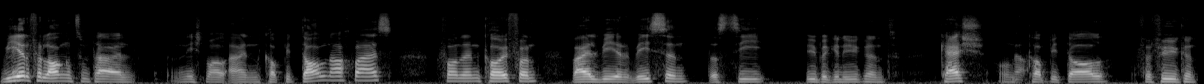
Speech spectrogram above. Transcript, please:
Wir verlangen zum Teil nicht mal einen Kapitalnachweis von den Käufern, weil wir wissen, dass sie über genügend Cash und Ja. Kapital verfügen,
